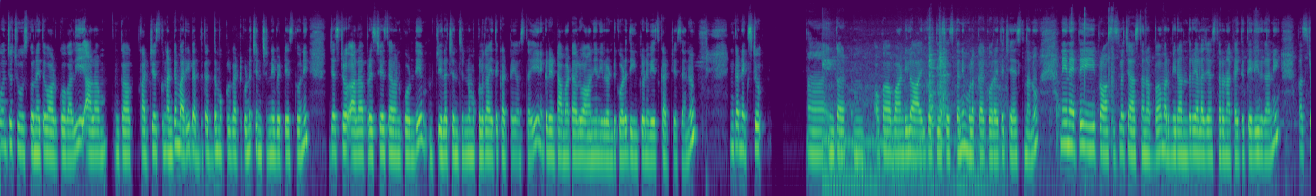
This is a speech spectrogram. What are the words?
కొంచెం చూసుకొని అయితే వాడుకోవాలి. అలా ఇంకా కట్ చేసుకుని అంటే మరీ పెద్ద పెద్ద ముక్కలు పెట్టకుండా చిన్న చిన్నవి పెట్టేసుకొని జస్ట్ అలా ప్రెస్ చేసామనుకోండి ఇలా చిన్న చిన్న ముక్కలుగా అయితే కట్ అయ్యి వస్తాయి. ఇంకా నేను టమాటాలు ఆనియన్ ఇవి రెండు కూడా దీంట్లోనే వేసి కట్ చేశాను. ఇంకా నెక్స్ట్ ఇంకా ఒక బాండీలో ఆయిల్ కూడా తీసేసుకొని ములక్కాయ కూర అయితే చేస్తున్నాను. నేనైతే ఈ ప్రాసెస్లో చేస్తాను అబ్బా మరి మీరు అందరూ ఎలా చేస్తారో నాకైతే తెలియదు కానీ ఫస్ట్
